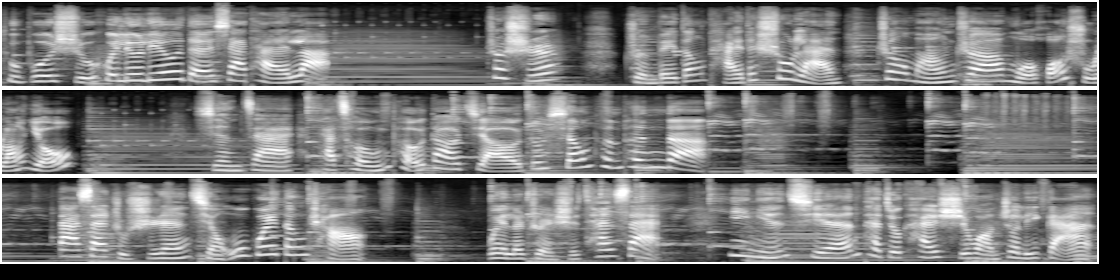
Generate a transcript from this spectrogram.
土拨鼠灰溜溜地下台了。这时，准备登台的树懒正忙着抹黄鼠狼油。现在它从头到脚都香喷喷的。大赛主持人请乌龟登场。为了准时参赛，一年前他就开始往这里赶。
